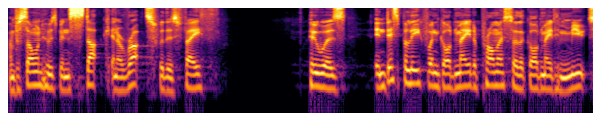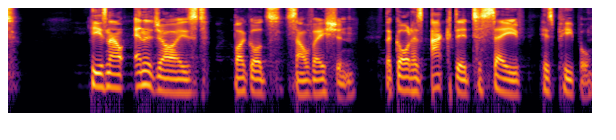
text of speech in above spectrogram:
And for someone who has been stuck in a rut with his faith, who was in disbelief when God made a promise so that God made him mute, he is now energized by God's salvation, that God has acted to save his people.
